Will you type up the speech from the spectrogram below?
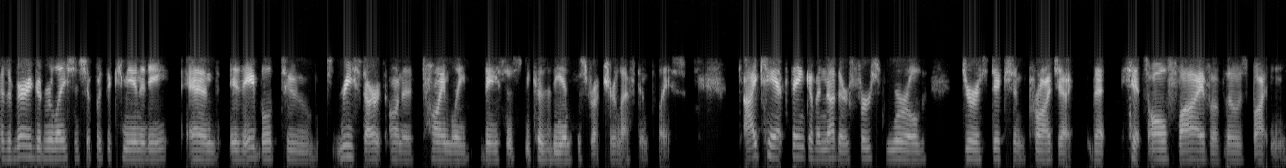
has a very good relationship with the community, and is able to restart on a timely basis because of the infrastructure left in place. I can't think of another first world jurisdiction project that hits all five of those buttons.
